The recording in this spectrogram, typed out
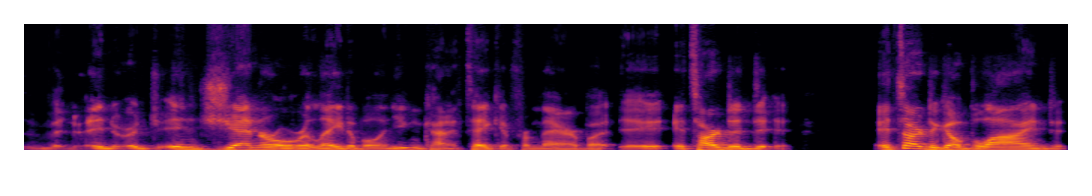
in, in general relatable and you can kind of take it from there but it, it's hard to do, it's hard to go blind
